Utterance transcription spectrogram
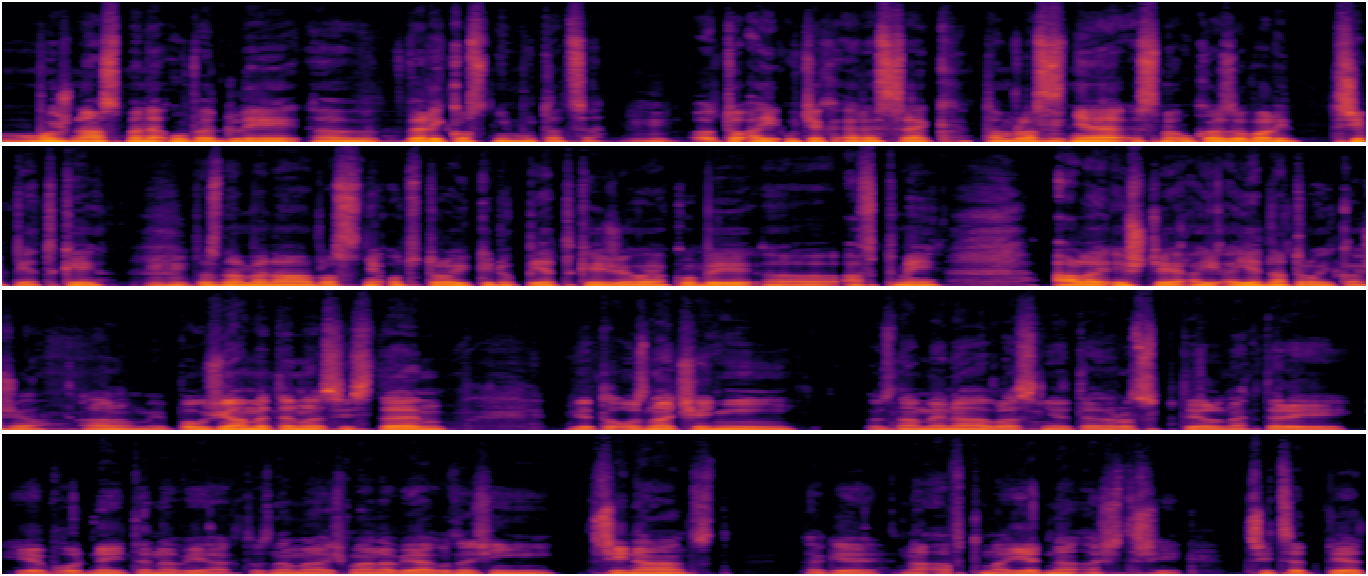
možná jsme neuvedli uh, velikostní mutace. Mhm. A To i u těch RSek, tam vlastně jsme ukazovali tři pětky, Mhm. to znamená vlastně od trojky do pětky, že jo, jakoby uh, aftmy, ale ještě je i i jedna trojka, že jo. Ano, my používáme tenhle systém, že to označení znamená vlastně ten rozptyl, na který je vhodný ten naviják. To znamená, když má naviják označení 13, tak je na Aftma 1 až 3. 35,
